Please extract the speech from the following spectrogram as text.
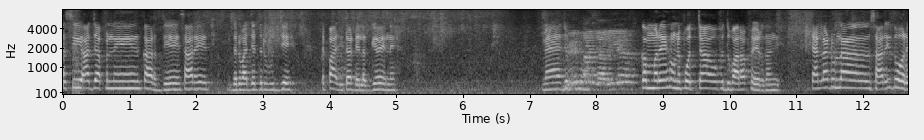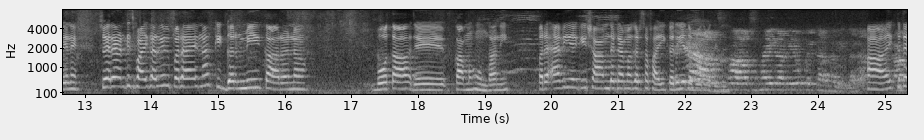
ਅਸੀਂ ਅੱਜ ਆਪਣੇ ਘਰ ਦੇ ਸਾਰੇ ਦਰਵਾਜ਼ੇ ਦਰਵਾਜ਼ੇ ਤੇ ਭਾਜੀ ਤੁਹਾਡੇ ਲੱਗੇ ਹੋਏ ਨੇ। ਮੈਂ ਹੈ ਕਮਰੇ ਹੁਣ ਪੋਚਾ ਉਹ ਦੁਬਾਰਾ ਫੇਰ ਦਾਂਗੇ। ਟੈਲਾ ਟੁੱਲਾ ਸਾਰੇ ਧੋ ਰਹੇ ਨੇ। ਸਵੇਰੇ ਆਂਟੀ ਸਫ਼ਾਈ ਕਰਕੇ ਪਰ ਇਹ ਨਾ ਕਿ ਗਰਮੀ ਕਾਰਨ ਬਹੁਤਾ ਹਜੇ ਕੰਮ ਹੁੰਦਾ ਨਹੀਂ। ਪਰ ਇਹ ਵੀ ਹੈ ਕਿ ਸ਼ਾਮ ਦੇ ਟਾਈਮ ਅਗਰ ਸਫ਼ਾਈ ਕਰੀਏ ਤਾਂ ਬਹੁਤ ਵਧੀਆ ਸਾਫ਼ ਸਫ਼ਾਈ ਕਰਕੇ ਉਹ ਕੋਈ ਕਰਦਾ ਨਹੀਂ ਲੱਗਾ ਹਾਂ ਇੱਕ ਤੇ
